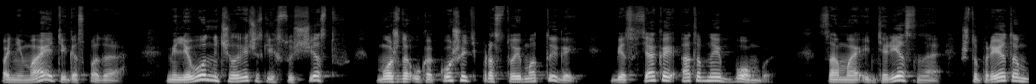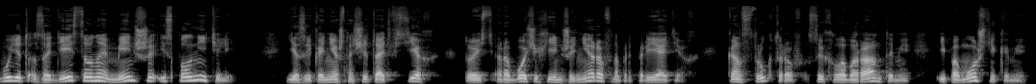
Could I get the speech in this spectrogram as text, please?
Понимаете, господа, миллионы человеческих существ можно укокошить простой мотыгой, без всякой атомной бомбы. Самое интересное, что при этом будет задействовано меньше исполнителей. Если, конечно, считать всех, то есть рабочих и инженеров на предприятиях, конструкторов с их лаборантами и помощниками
